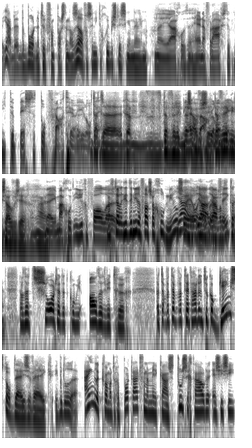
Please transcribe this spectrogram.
ja, de, de board natuurlijk van PostNL zelf, als ze niet de goede beslissingen nemen. Nee, ja, goed. Een Herna Vraag is natuurlijk niet de beste topvrouw ter wereld. Dat, hè. eh, daar wil ik niks over zeggen. Daar wil ik niks over zeggen. Nee. nee, maar goed, in ieder geval... Maar vertel ik dit in ieder geval zo goed, Niels? Ja, heel ja, helder, ja, want zeker. Dat, dat, dat shorten, dat kom je altijd weer terug. Wat, wat, wat, we hadden natuurlijk ook GameStop deze week. Ik bedoel, eindelijk kwam het rapport uit van de Amerikaanse toezichthouder, SEC.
